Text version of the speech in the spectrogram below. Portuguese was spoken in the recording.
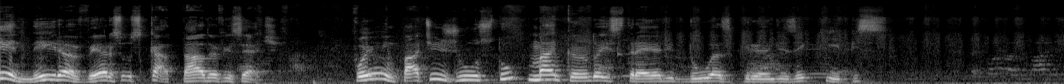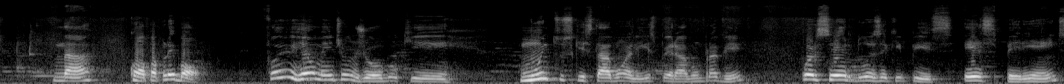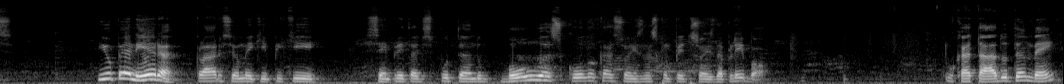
Peneira versus Catado F7. Foi um empate justo, marcando a estreia de duas grandes equipes na Copa Playball. Foi realmente um jogo que muitos que estavam ali esperavam para ver, por ser duas equipes experientes. E o Peneira, claro, ser uma equipe que sempre está disputando boas colocações nas competições da Playball. O Catado também,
